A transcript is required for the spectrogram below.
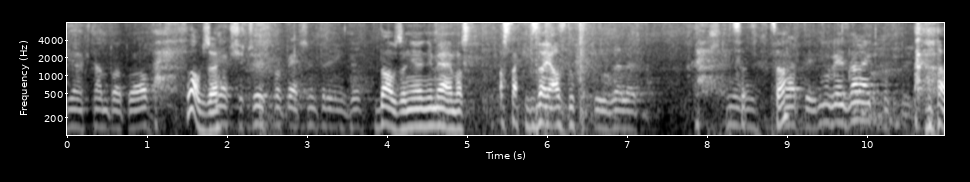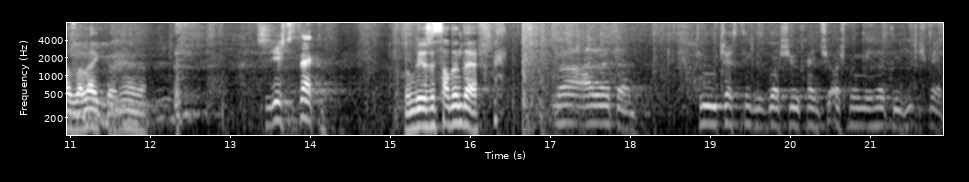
Jak tam Popło? Dobrze, Jak się czujesz po pierwszym treningu? dobrze, nie, nie miałem aż, aż takich zajazdów. Tu za lekko. Co? Co? Mówię za lekko. A, za lekko, nie wiem. 30 sekund. Mówię, że sudden death. No ale ten. Tu uczestnik zgłosił chęć 8 minut i śmierć.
